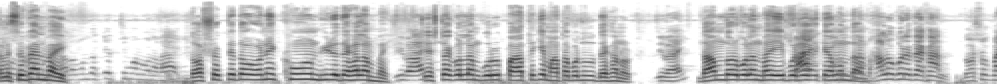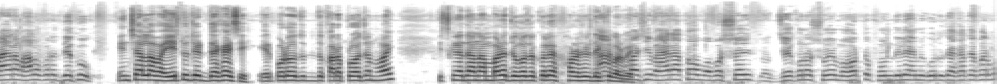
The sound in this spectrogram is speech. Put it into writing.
তাহলে সুফিয়ান ভাই। দর্শককে তো অনেকক্ষণ ভিডিও দেখালাম ভাই। চেষ্টা করলাম গরুর পা থেকে মাথা পর্যন্ত দেখানোর। দাম দর বলেন ভাই এই কেমন দাম? ভালো করে দেখান। দর্শক ভাইরা ভালো করে দেখুক। ইনশাল্লাহ ভাই এ টু জেড দেখাইছি। এরপরেও যদি কারও প্রয়োজন হয় স্ক্রিনে দেওয়া নাম্বারে যোগাযোগ করলে সরাসরি দেখতে পারবে। প্রবাসী ভাইরা তো অবশ্যই যে কোনো সময় মুহূর্তে ফোন দিলে আমি গরু দেখাতে পারব।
